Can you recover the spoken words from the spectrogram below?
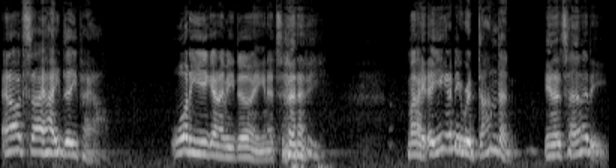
and I'd say, hey, Deepal, what are you going to be doing in eternity? Mate, are you going to be redundant in eternity?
